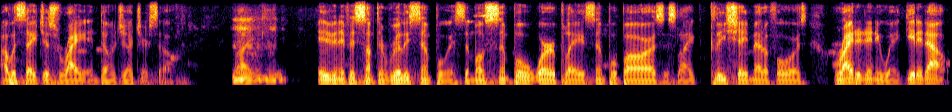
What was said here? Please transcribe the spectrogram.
I would say just write and don't judge yourself. Like Mhm. even if it's something really simple, it's the most simple wordplay, simple bars. It's like cliche metaphors. Write it anyway. Get it out.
